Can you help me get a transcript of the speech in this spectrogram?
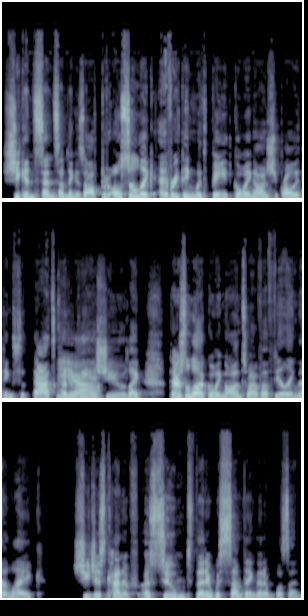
she can sense something is off, but also like everything with Faith going on, she probably thinks that that's kind yeah. of the issue. Like there's a lot going on, so I have a feeling that like she just kind of assumed that it was something that it wasn't.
